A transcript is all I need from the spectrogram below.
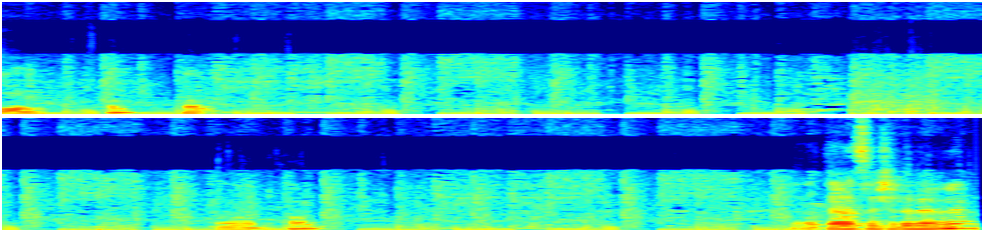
Żyje. Hop, hop. Hop, hop. A teraz co się dowiemy?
